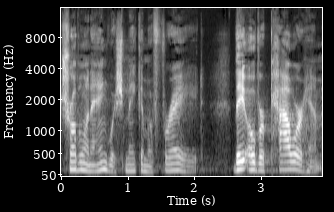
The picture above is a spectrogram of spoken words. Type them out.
trouble and anguish make him afraid, they overpower him.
